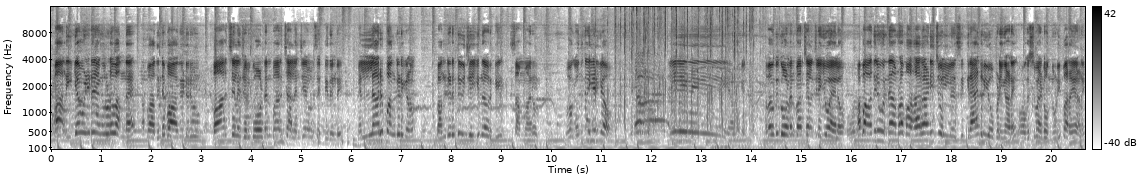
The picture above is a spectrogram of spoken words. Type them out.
അപ്പൊ അറിയിക്കാൻ വേണ്ടിട്ട് ഞങ്ങളിവിടെ വന്നേ. അപ്പൊ അതിന്റെ ഭാഗമായിട്ട് ഒരു ബാർ ചലഞ്ച് ഒരു ഗോൾഡൻ ബാർ ചലഞ്ച് ഞങ്ങൾ സെറ്റ് ചെയ്തിട്ടുണ്ട്. എല്ലാവരും പങ്കെടുക്കണം. പങ്കെടുത്ത് വിജയിക്കുന്നവർക്ക് സമ്മാനമുണ്ട്. ഓക്കെ ഒന്ന് കൈയടിക്കാവോ. അപ്പൊ നമുക്ക് ഗോൾഡൻ ബാർ ചലഞ്ചിലേക്ക് പോയാലോ. അപ്പൊ അതിനു മുന്നേ നമ്മളെ Maharani jewellers grand re opening ആണ്. ഓഗസ്റ്റ് വേണ്ട ഒന്നുകൂടി പറയാണ്.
